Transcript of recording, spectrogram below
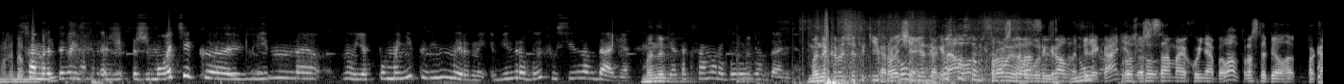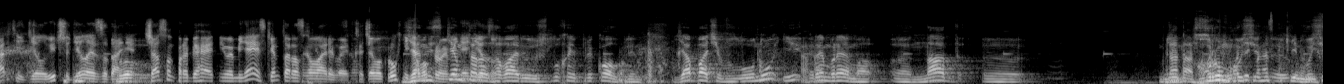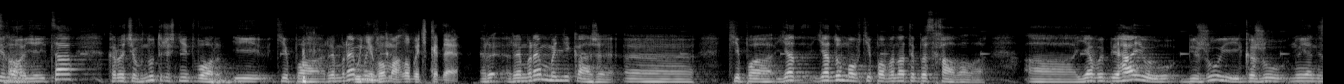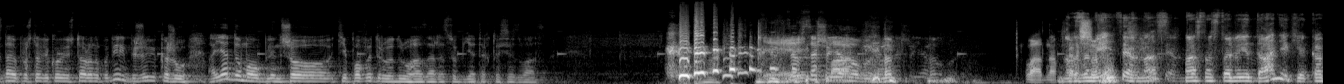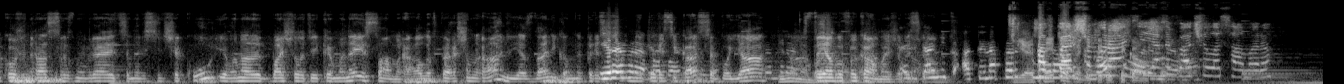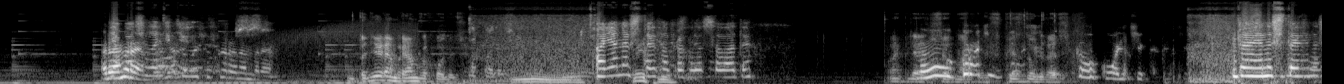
Може, добре? дивись, ж- жмотік, е, він, е, ну, як по мені, то він мирний. Він робив усі завдання. Я Мене, так само робила завдання. мене коротше такий прикол, Короче, я не когда просто он сам в з собою прошлый раз говорив. играл на ну, Пеликане, то же просто самая хуйня была, он просто бегал по карте и делал вид, что делает задание. Бро- Сейчас он пробегает мимо меня и с кем-то разговаривает, хотя вокруг я никого, не з кроме ким-то нету. розговарюю, слухай прикол, блін. Я бачив Луну і Ага. Ремрема е, над. Е, блін, Да-да, хрум гусі, мене спокійно гусіного схавати. яйця, коротше, внутрішній двор. І, типа, Ремрем У мені, него могло быть КД. Р- Ремрем мені каже, е, типа, я, я думав, типа, вона тебе схавала. А я вибігаю, біжу і кажу, ну я не знаю просто в яку він сторону побіг, біжу і кажу. А я думав, блін, що типа ви друг друга зараз уб'єте хтось із вас. Це все, що я говорю. Ладно, Ну хорошо. розумієте, в нас, в нас на столі Данік, яка кожен раз розмовляється на весільчаку, і вона бачила тільки мене і Самера, але в першому раунді я з Даніком не, перес... Не пересікався, бо я І стояв в АФК майже весь раунд. Данік, а ти на першому Я А з в ним теж першому не раунді пересікався. я не бачила Самера. Ремрем, я думаю, що це Ремрем. Ну, Тоді Рем-Рем виходить. А я не встигла проголосувати. Ой, блядь, Ну, все, нахуй, коротше, в колокольчик. Да, я не встигла.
